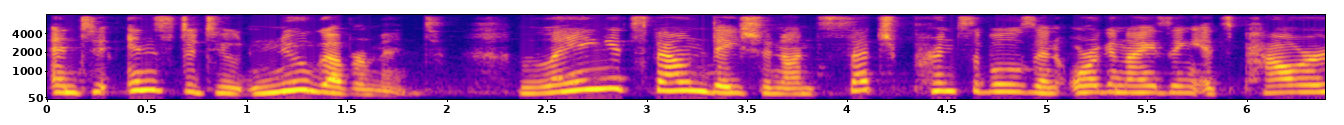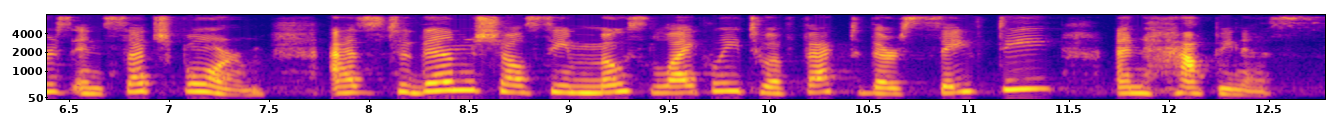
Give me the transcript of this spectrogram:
and to institute new government, laying its foundation on such principles and organizing its powers in such form as to them shall seem most likely to affect their safety and happiness.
